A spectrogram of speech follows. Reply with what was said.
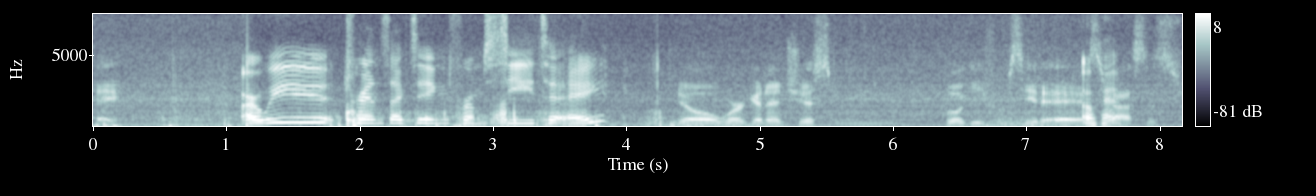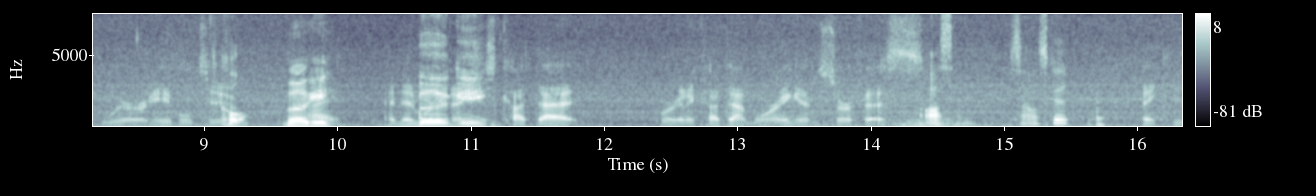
Hey. Are we transecting from C to A? No, we're gonna just boogie from C to A as Okay. fast as we're able to. Cool. Boogie. Alright, And then we're gonna just cut that. We're gonna cut that mooring and surface. Awesome. Sounds good. Thank you.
